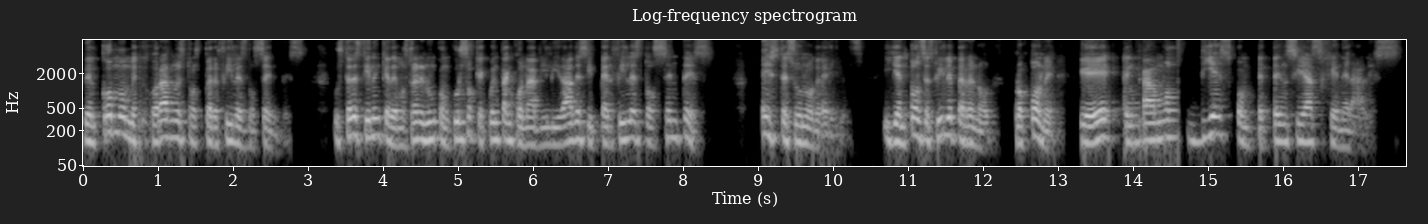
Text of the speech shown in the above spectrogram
del cómo mejorar nuestros perfiles docentes. Ustedes tienen que demostrar en un concurso que cuentan con habilidades y perfiles docentes. Este es uno de ellos. Y entonces Philippe Renaud propone que tengamos 10 competencias generales.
